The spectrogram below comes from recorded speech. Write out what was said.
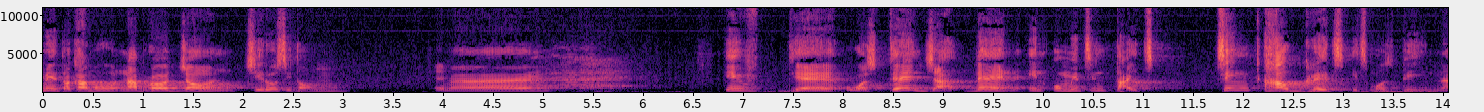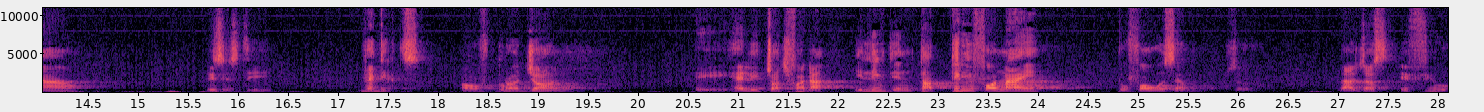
Me talk about John. Amen. If there was danger then in omitting tithes, think how great it must be now. This is the verdict of Bro John early church father. He lived in 349 to 407. So that's just a few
